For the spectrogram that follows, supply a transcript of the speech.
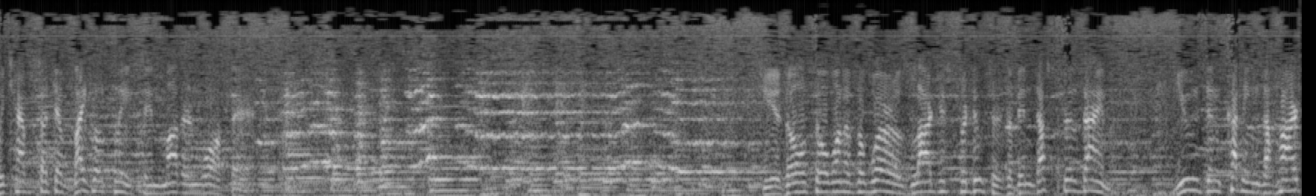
which have such a vital place in modern warfare. She is also one of the world's largest producers of industrial diamonds, used in cutting the hard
